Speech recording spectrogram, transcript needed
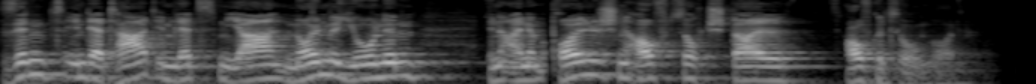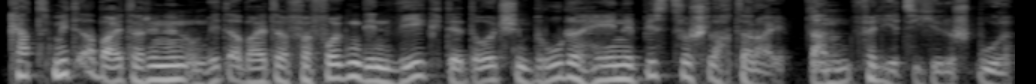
sind in der Tat im letzten Jahr 9 Millionen in einem polnischen Aufzuchtstall aufgezogen worden. CAT-Mitarbeiterinnen und Mitarbeiter verfolgen den Weg der deutschen Bruderhähne bis zur Schlachterei. Dann verliert sich ihre Spur.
